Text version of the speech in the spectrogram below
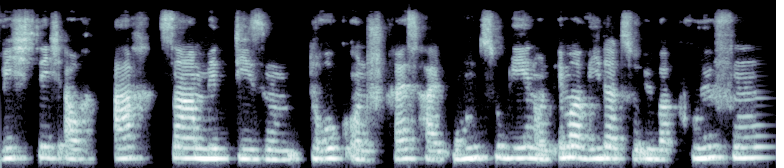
wichtig, auch achtsam mit diesem Druck und Stress halt umzugehen und immer wieder zu überprüfen,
